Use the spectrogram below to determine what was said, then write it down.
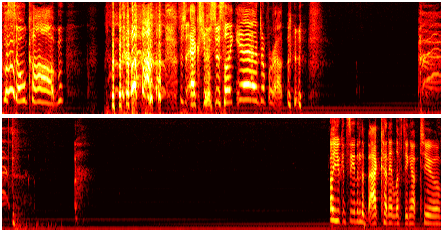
He's so calm. just extras, just like, yeah, jump around. Oh, you can see it in the back, kind of lifting up too.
